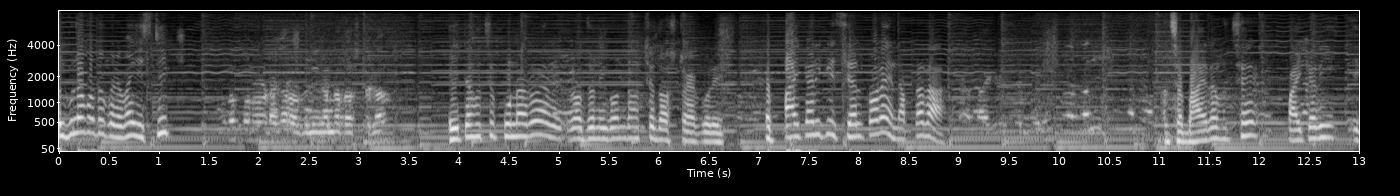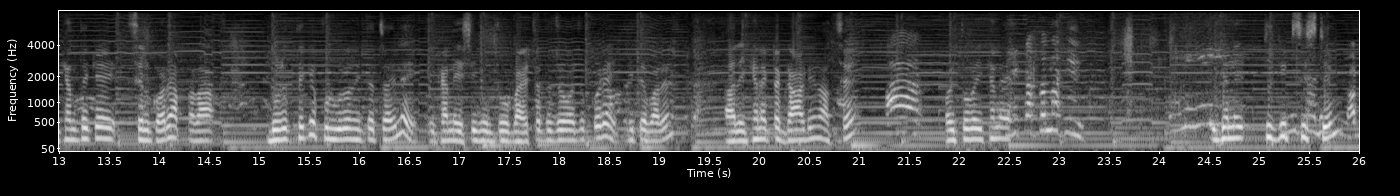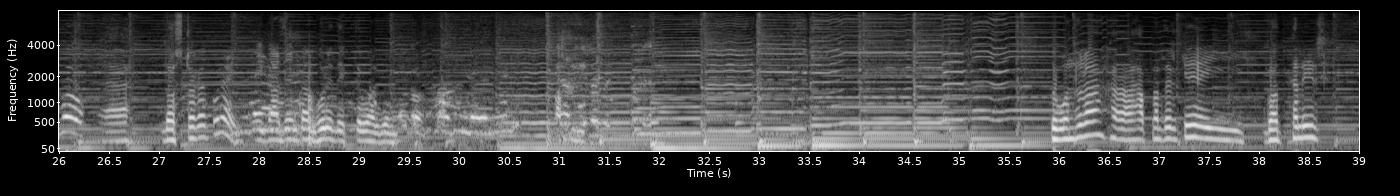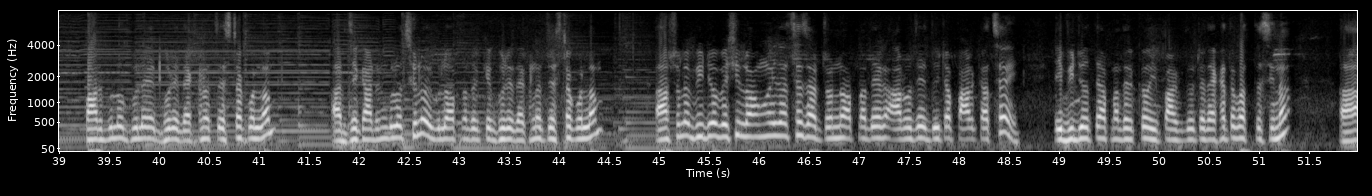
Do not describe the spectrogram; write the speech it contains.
এগুলো কত করে ভাই স্টিক পনেরো টাকা রজনীগন্ধা দশ টাকা। এইটা হচ্ছে পনেরো আর রজনীগন্ধা হচ্ছে দশ টাকা করে। পাইকারি কি সেল করেন আপনারা। আচ্ছা ভাইরা হচ্ছে পাইকারি এখান থেকে সেল করে, আপনারা দূরের থেকে ফুলগুলো নিতে চাইলে এখানে এসে কিন্তু ভাইয়ের সাথে যোগাযোগ করে নিতে পারেন। আর এখানে একটা গার্ডেন আছে। হয়তো এখানে এখানে টিকিট সিস্টেম দশ টাকা করে এই গার্ডেনটা ঘুরে দেখতে পারবেন। তো বন্ধুরা আপনাদেরকে এই গদখালির পার্কগুলো ঘুরে ঘুরে দেখানোর চেষ্টা করলাম। আর যে গার্ডেনগুলো ছিল, ওইগুলো আপনাদেরকে ঘুরে দেখানোর চেষ্টা করলাম। আসলে ভিডিও বেশি লং হয়ে যাচ্ছে, যার জন্য আপনাদের আরও যে দুইটা পার্ক আছে, এই ভিডিওতে আপনাদেরকে ওই পার্ক দুইটা দেখাতে পারতেছি না।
